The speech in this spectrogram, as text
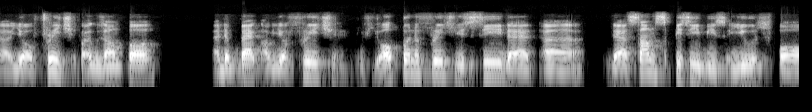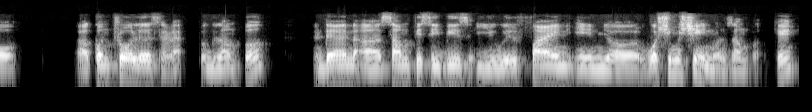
uh, your fridge, for example, at the back of your fridge. If you open the fridge, you see that there are some PCBs used for controllers, right? For example, then uh, some PCBs you will find in your washing machine, for example. Okay,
